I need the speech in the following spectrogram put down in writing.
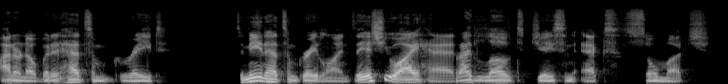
I don't know, but it had some great. To me, it had some great lines. The issue I had, I loved Jason X so much,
